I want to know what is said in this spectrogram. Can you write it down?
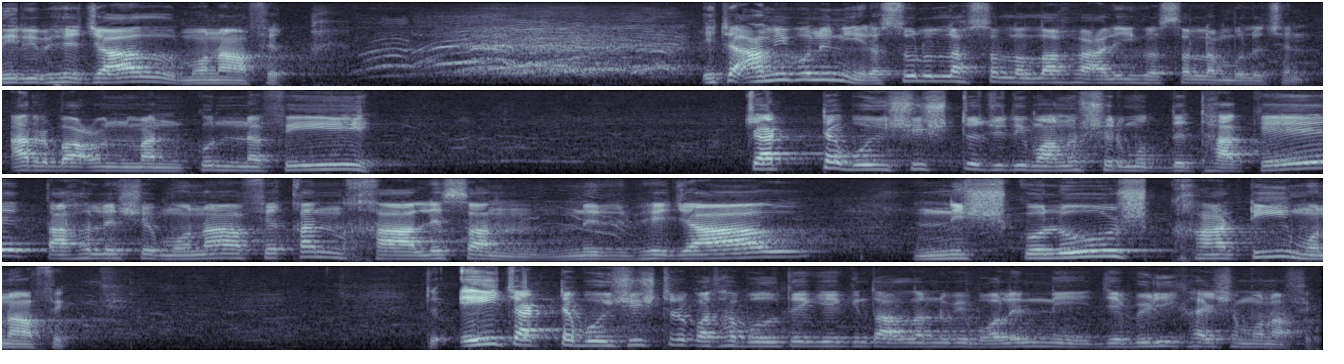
নির্ভেজাল মোনাফেক। এটা আমি বলিনি রসুল্লাহ সাল্লাহ আলী ওয়াসাল্লাম বলেছেন আর মান কুন্নাফি চারটা বৈশিষ্ট্য যদি মানুষের মধ্যে থাকে, তাহলে সে মোনাফেকান, খালেসান, নির্ভেজাল, নিষ্কলুষ, খাঁটি মোনাফেক। তো এই চারটা বৈশিষ্ট্যের কথা বলতে গিয়ে কিন্তু আল্লাহ নবী বলেননি যে বিড়ি খায় সে মোনাফেক।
